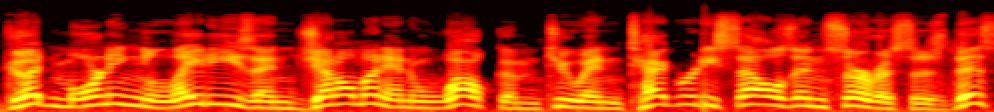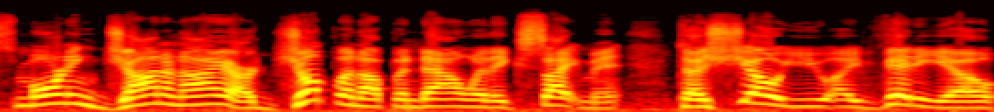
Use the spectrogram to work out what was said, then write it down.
Good morning, ladies and gentlemen, and welcome to Integrity Sales and Services. This morning, John and I are jumping up and down with excitement to show you a video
